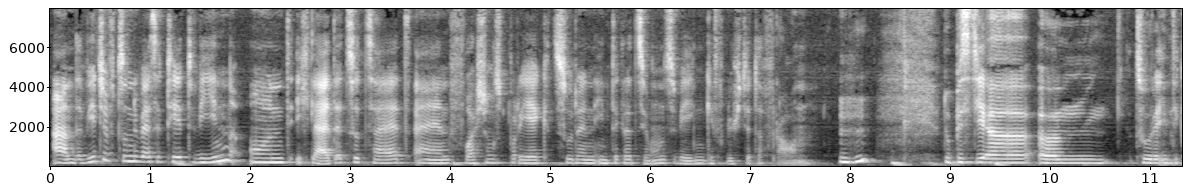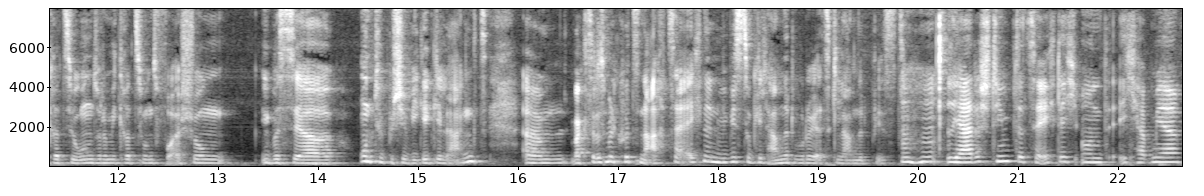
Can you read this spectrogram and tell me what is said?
an der Wirtschaftsuniversität Wien und ich leite zurzeit ein Forschungsprojekt zu den Integrationswegen geflüchteter Frauen. Mhm. Du bist ja ähm, zu der Integrations- oder Migrationsforschung über sehr untypische Wege gelangt. Ähm, magst du das mal kurz nachzeichnen? Wie bist du gelandet, wo du jetzt gelandet bist? Mhm. Ja, das stimmt tatsächlich. Und ich habe mir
